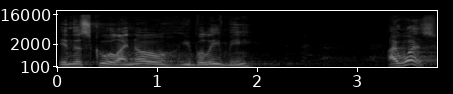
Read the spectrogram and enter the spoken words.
in the school. I know you believe me. I was.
